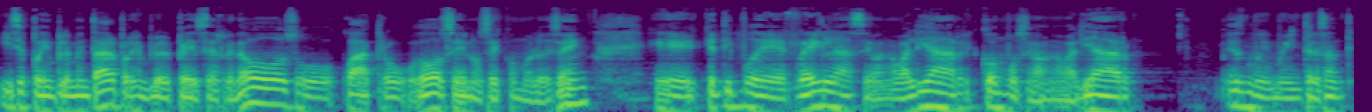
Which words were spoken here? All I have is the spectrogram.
y se puede implementar, por ejemplo, el PSR2 o 4 o 12, no sé cómo lo deseen, eh, qué tipo de reglas se van a validar, cómo se van a validar. Es muy, muy interesante.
